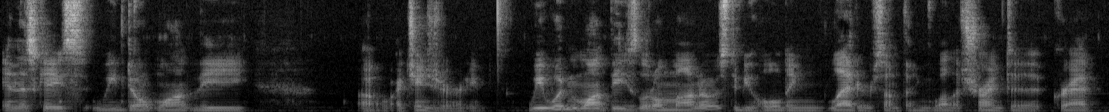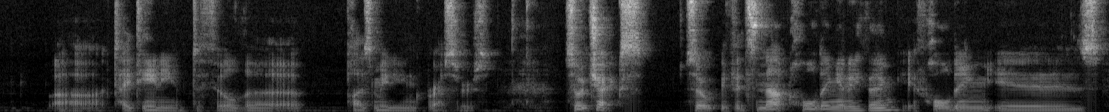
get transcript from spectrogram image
in this case, we don't want the, oh, I changed it already. We wouldn't want these little monos to be holding lead or something while it's trying to grab uh, titanium to fill the plastanium compressors. So it checks. So if it's not holding anything, if holding is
